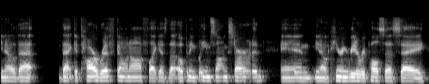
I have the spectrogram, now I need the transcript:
you know, that that guitar riff going off like as the opening theme song started, and you know, hearing Rita Repulsa say,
